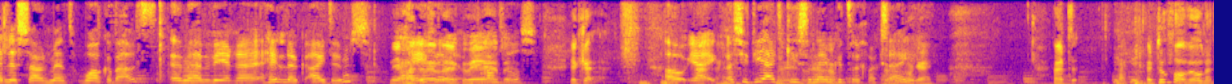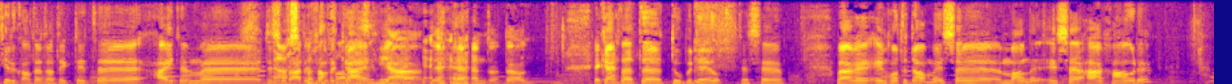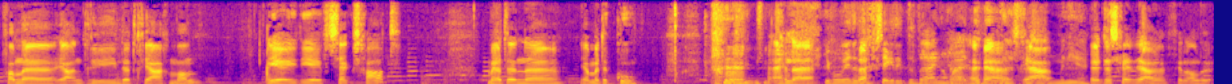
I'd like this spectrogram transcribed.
Headless Sound met Walkabout. En we hebben weer eh, hele leuke items. Ja, Even, eh, leuk. Weer, brand los. ik, eh, Oh ja, ik, als je die uitkiest, dan neem ik het terug wat ik zei. Oké. Het, het toeval wil natuurlijk altijd dat ik dit eh, item, eh dit soort items altijd krijg. het niet, Ja, ja dat- dat- ik krijg dat toebedeeld. Dus, eh, maar eh, in Rotterdam is eh, een man is, eh, aangehouden. Van eh, ja, een 33-jarige man. Die, die heeft seks gehad met een, eh, ja, met een koe. en, eh, Je probeert het voorzichtig te brengen, maar dat is geen ja, manier. Het is geen, ja, geen andere.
